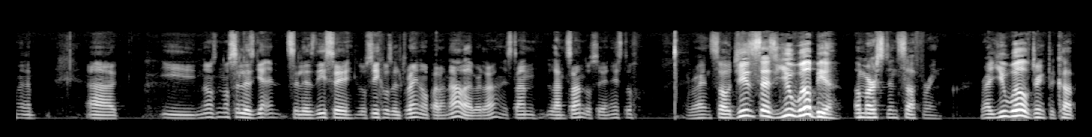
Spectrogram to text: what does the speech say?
eh, ah, y no, no se, les, se les dice los hijos del trueno para nada, ¿verdad? Están lanzándose en esto. Right? And so Jesus says, You will be immersed in suffering. Right? You will drink the cup.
